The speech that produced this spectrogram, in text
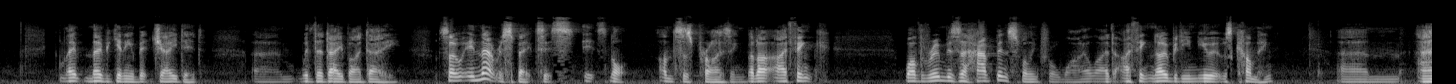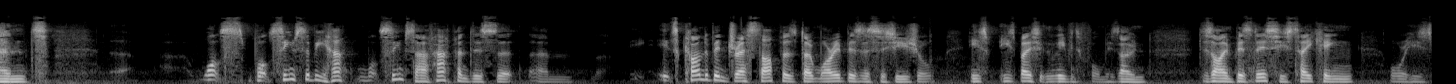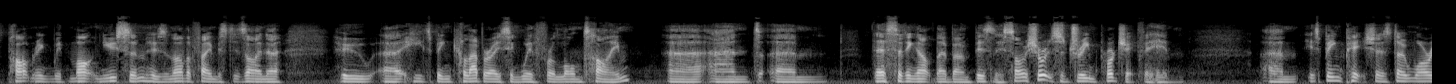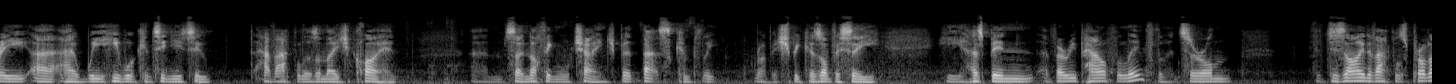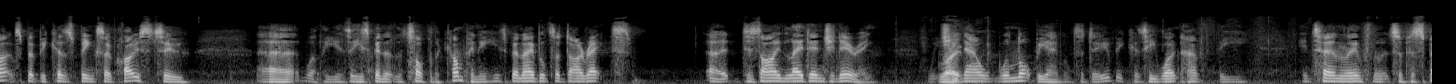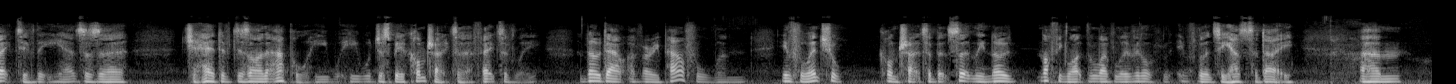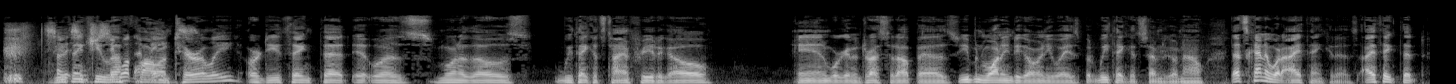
they're maybe getting a bit jaded um, with the day by day. So in that respect, it's it's not unsurprising. But I, I think while the rumours have been swirling for a while, I, I think nobody knew it was coming. Um, and uh, what's what seems to be hap- what seems to have happened is that um, it's kind of been dressed up as "Don't worry, business as usual." He's he's basically leaving to form his own design business. He's taking or he's partnering with Marc Newson, who's another famous designer who uh, he's been collaborating with for a long time, uh, and um, they're setting up their own business. So I'm sure it's a dream project for him. Um, it's being pitched as "Don't worry, uh, uh, we he will continue to have Apple as a major client, um, so nothing will change." But that's complete rubbish because obviously he has been a very powerful influencer on the design of Apple's products, but because being so close to, uh, well, he is, he's been at the top of the company, he's been able to direct uh, design-led engineering, which Right. he now will not be able to do because he won't have the internal influence or perspective that he has as a head of design at Apple. He he will just be a contractor, effectively. No doubt a very powerful and influential contractor, but certainly no nothing like the level of influence he has today. Um, so do you think he left that means. voluntarily, or do you think that it was one of those? We think it's time for you to go, and we're going to dress it up as you've been wanting to go anyways, but we think it's time to go now. That's kind of what I think it is. I think that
